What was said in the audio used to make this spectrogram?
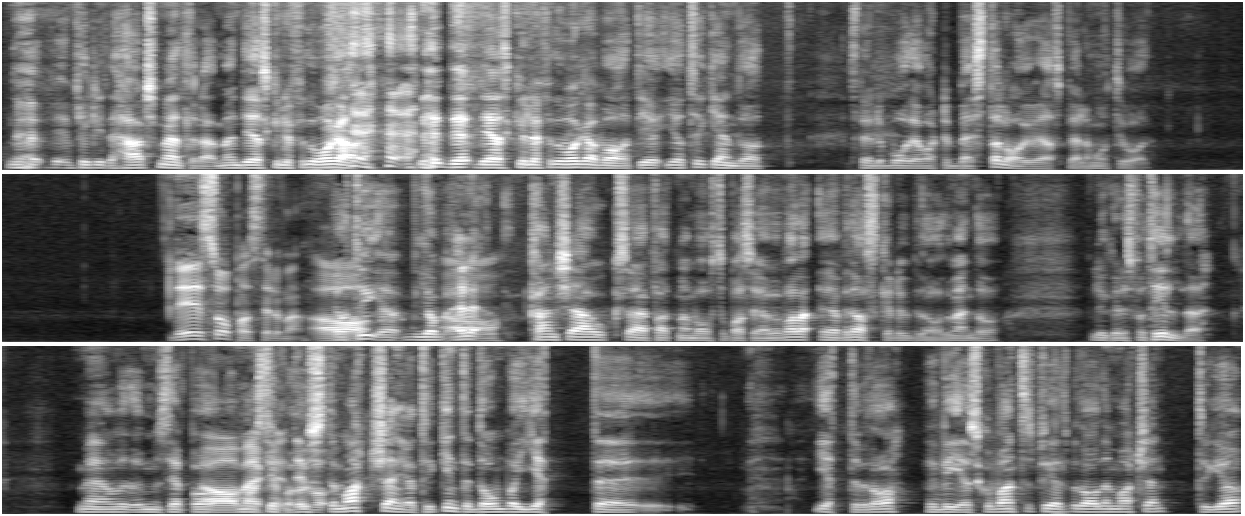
nu fick jag lite härdsmälta där, men det jag skulle fråga, det, det jag skulle fråga var att jag, jag tycker ändå att Trelleborg har varit det bästa laget vi har spelat mot i år. Det är så pass till och med? Ja, Jag tycker, jag, ja. eller kanske också är för att man var så pass över, överraskad hur bra de ändå lyckades få till det. Men om man ser på, Ja, om man ser på var- Östermatchen, jag tycker inte de var jätte, jättebra. För VSK var inte speciellt bra den matchen, tycker jag.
